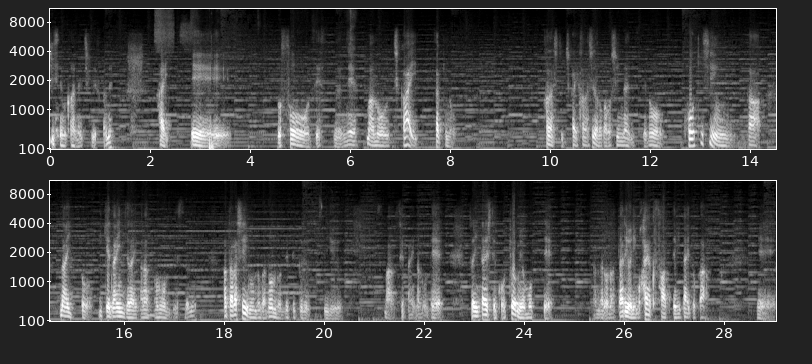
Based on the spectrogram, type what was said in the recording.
システム関連地区ですかね。はい。えー、と、そうですね。まあ、あの、近い、さっきの話と近い話なのかもしれないですけど、好奇心がないといけないんじゃないかなと思うんですよね。新しいものがどんどん出てくるっていう、まあ、世界なのでそれに対してこう興味を持ってなんだろうな誰よりも早く触ってみたいとか、え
